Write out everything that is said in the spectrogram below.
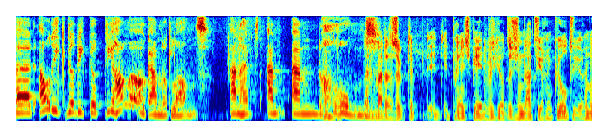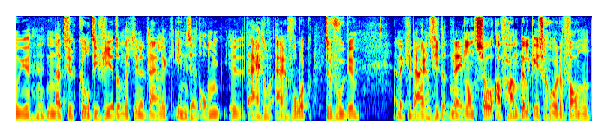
Uh, al die, die, die, die hangen ook aan het land aan, het, aan, aan de grond. Maar, dat is ook het principiële verschil tussen natuur en cultuur. En hoe je hè, natuur cultiveert omdat je het uiteindelijk inzet om het eigen, eigen volk te voeden. En dat je daarin ziet dat Nederland zo afhankelijk is geworden van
